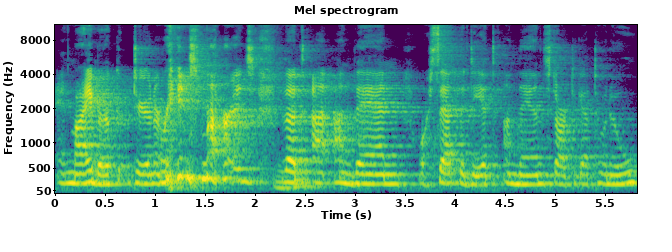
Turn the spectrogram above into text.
in my book do an arranged marriage mm-hmm. that uh, and then or set the date and then start to get to know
